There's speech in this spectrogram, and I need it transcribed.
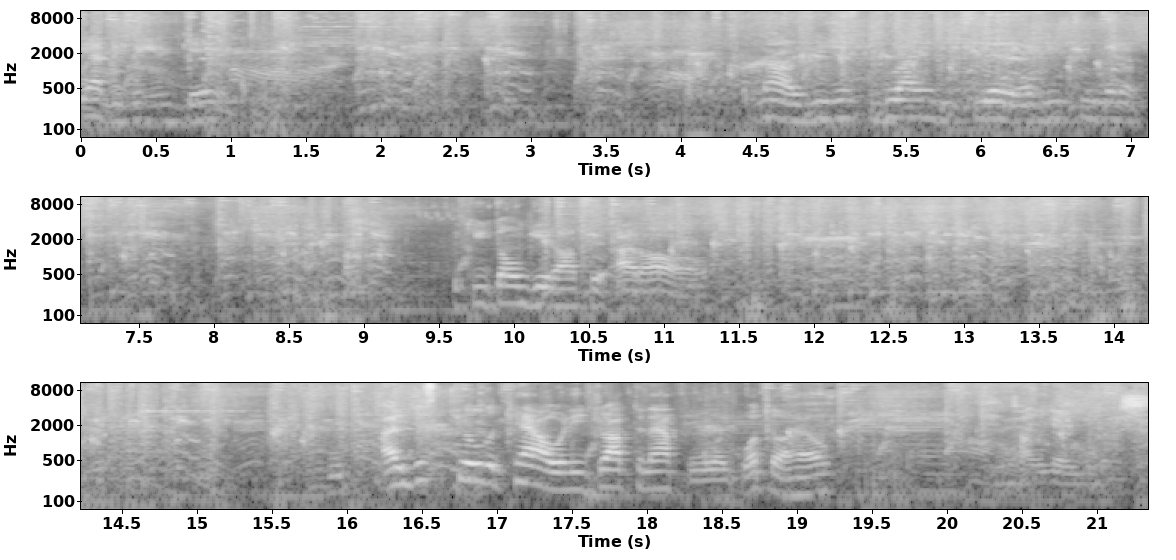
Yeah, because you game. No, you just grind GTA every two minutes. Like you don't get off it at all. I just killed a cow and he dropped an apple. Like, what the hell? That's how the game works.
